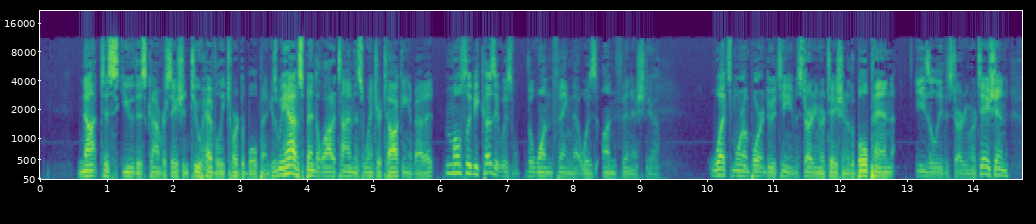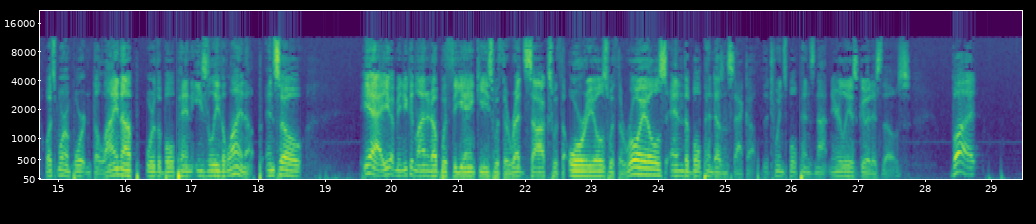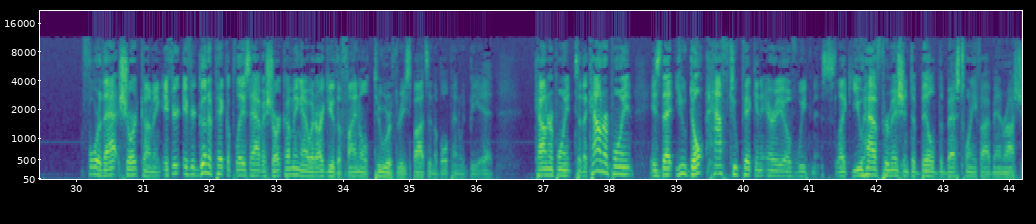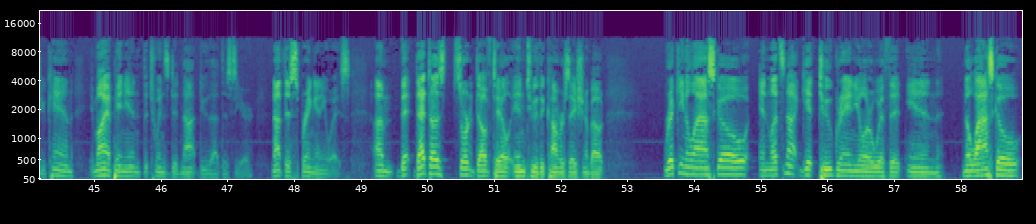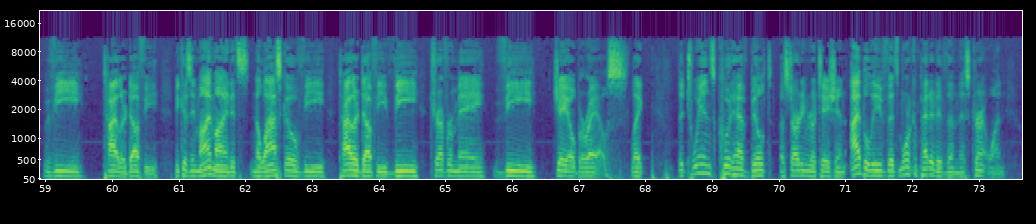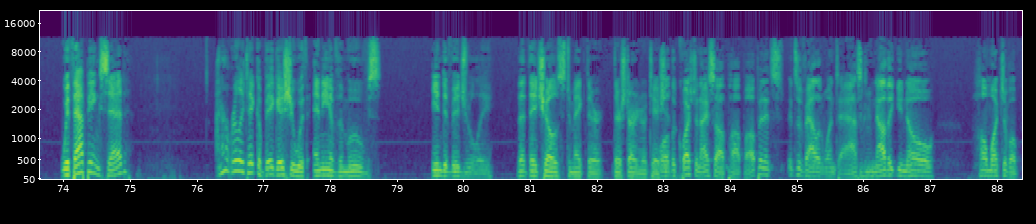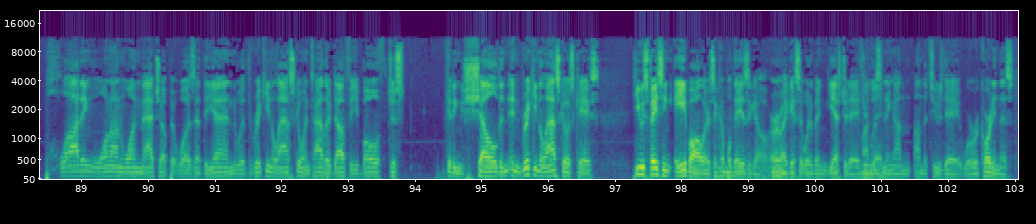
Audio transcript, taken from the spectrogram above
not to skew this conversation too heavily toward the bullpen because we have spent a lot of time this winter talking about it, mostly because it was the one thing that was unfinished. Yeah. What's more important to a team, the starting rotation or the bullpen? Easily the starting rotation. What's more important, the lineup or the bullpen? Easily the lineup. And so, yeah, you, I mean, you can line it up with the Yankees, with the Red Sox, with the Orioles, with the Royals, and the bullpen doesn't stack up. The Twins bullpen's not nearly as good as those. But for that shortcoming, if you're if you're going to pick a place to have a shortcoming, I would argue the final two or three spots in the bullpen would be it. Counterpoint to the counterpoint is that you don't have to pick an area of weakness. Like you have permission to build the best 25 man roster you can. In my opinion, the Twins did not do that this year, not this spring, anyways. Um, that that does sort of dovetail into the conversation about Ricky Nolasco, and let's not get too granular with it in Nolasco v. Tyler Duffey, because in my mind it's Nolasco v. Tyler Duffey v. Trevor May v. J.O. Berrios. Like, the Twins could have built a starting rotation, I believe, that's more competitive than this current one. With that being said, I don't really take a big issue with any of the moves individually that they chose to make their, their starting rotation. Well, the question I saw pop up, and it's it's a valid one to ask. Mm-hmm. Now that you know how much of a plotting one-on-one matchup it was at the end with Ricky Nolasco and Tyler Duffey, both just getting shelled. And in Ricky Nolasco's case, he was facing A ballers a couple days ago, or I guess it would have been yesterday if Mm-hmm. Monday. you're listening on on the Tuesday we're recording this.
